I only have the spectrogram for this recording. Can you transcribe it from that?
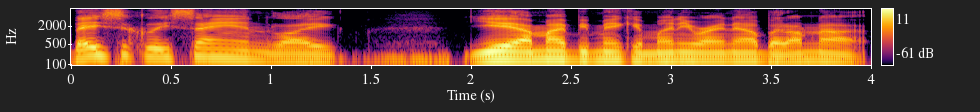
basically saying like, yeah, I might be making money right now, but I'm not.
